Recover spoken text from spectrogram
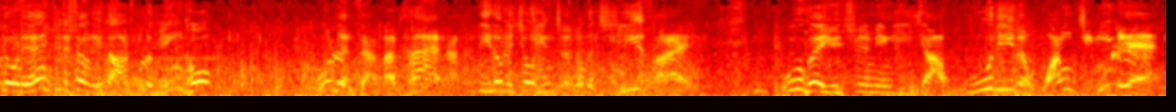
就连续的胜利打出了名头。无论怎么看呢、你都是修行者中的奇才，无愧于知名以下无敌的黄景略。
